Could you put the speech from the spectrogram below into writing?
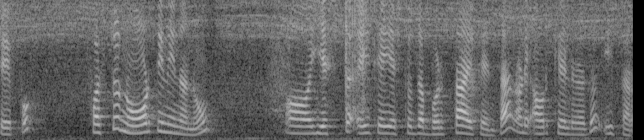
ಶೇಪು. ಫಸ್ಟು ನೋಡ್ತೀನಿ ನಾನು ಎಷ್ಟು ಐತೆ, ಎಷ್ಟುದ್ದ ಬರ್ತಾ ಐತೆ ಅಂತ. ನೋಡಿ, ಅವ್ರು ಕೇಳಿರೋದು ಈ ಥರ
